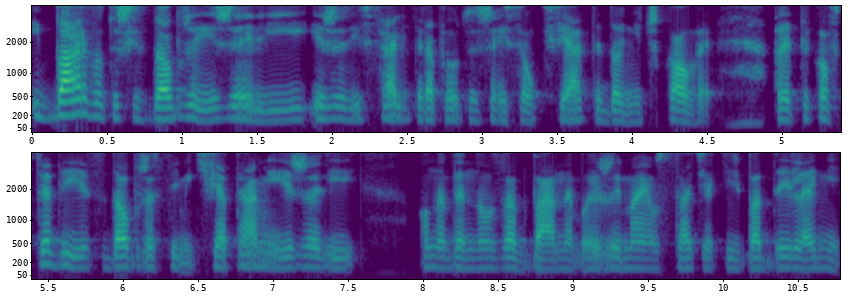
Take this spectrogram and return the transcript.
I bardzo też jest dobrze, jeżeli, jeżeli w sali terapeutycznej są kwiaty doniczkowe, ale tylko wtedy jest dobrze z tymi kwiatami, jeżeli one będą zadbane, bo jeżeli mają stać jakieś badyle, nie,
